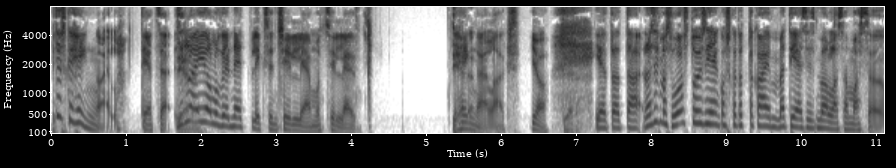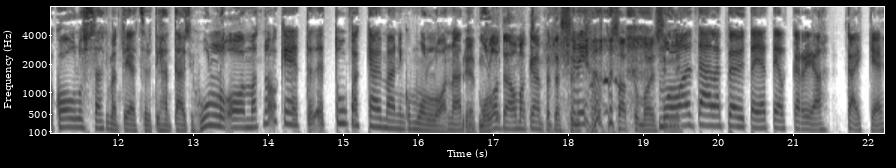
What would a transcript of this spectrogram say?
pitäisikö hengailla, tiedätkö? Silloin ei ollut vielä Netflixin chilliä, mutta silleen, Tiedän. hengaillaaks. Joo. Tiedän. Ja tota, no sitten mä suostuin siihen, koska totta kai mä tiesin, että me ollaan samassa koulussa. Kyllä mä tiedän, että se nyt ihan täysin hullu on. Mä, no okei, että, että tuu vaikka käymään niin kuin mun luona. Niin, mulla on tää oma kämppä tässä Niin. sattumoisin. Mulla niin on täällä pöytä ja telkkari ja kaikkea.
